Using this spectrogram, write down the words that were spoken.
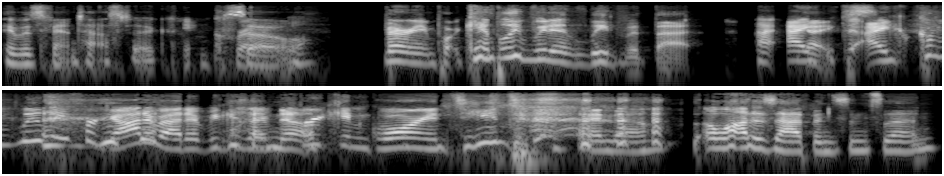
it was fantastic. Incredible. So, very important. Can't believe we didn't lead with that. I, I I completely forgot about it because I I'm freaking quarantined. I know a lot has happened since then.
